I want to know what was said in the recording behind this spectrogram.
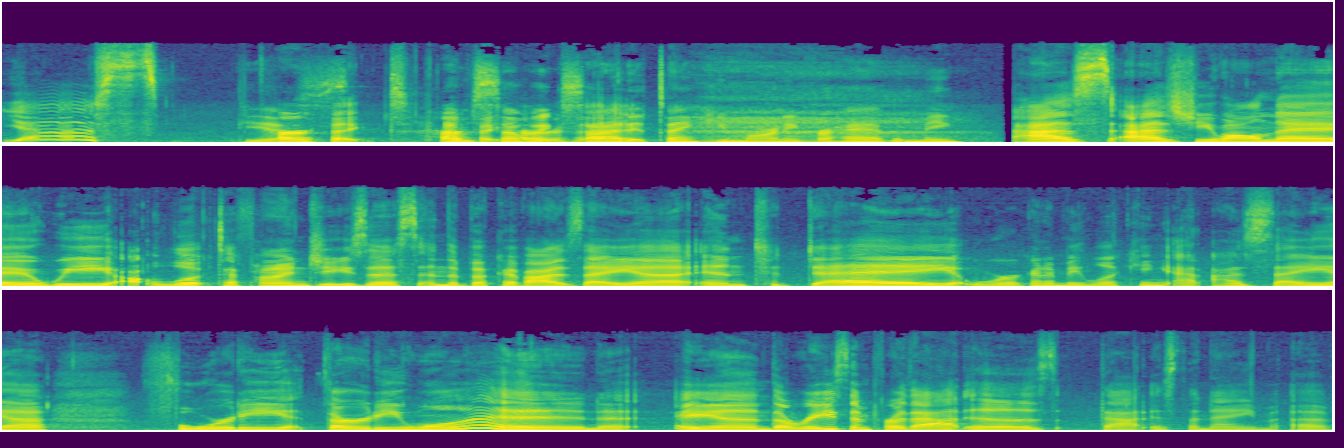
yes, yes. perfect. perfect I'm so perfect. excited. Thank you, Marnie, for having me as as you all know, we look to find Jesus in the book of Isaiah, and today we're going to be looking at Isaiah 40 31. And the reason for that is that is the name of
